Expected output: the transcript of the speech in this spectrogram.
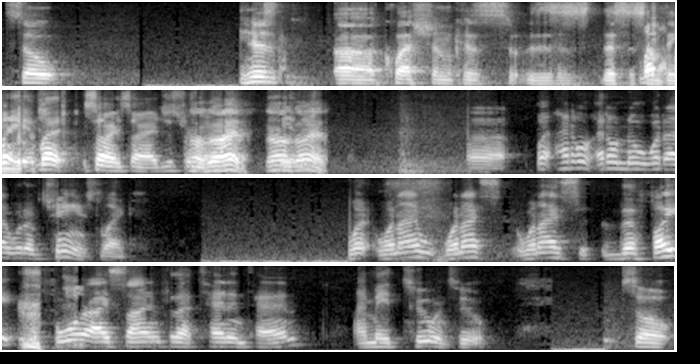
So here's a question because this is this is something. but, but sorry, sorry, I just no, go ahead. No, go ahead. Uh, but I don't I don't know what I would have changed. Like when I, when I when I the fight before I signed for that 10 and 10, I made two and two. So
